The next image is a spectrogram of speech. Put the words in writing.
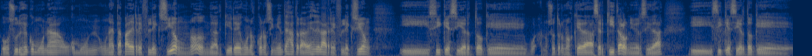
o surge como una, como una etapa de reflexión, ¿no? Donde adquieres unos conocimientos a través de la reflexión. Y sí que es cierto que a nosotros nos queda cerquita la universidad y sí que es cierto que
